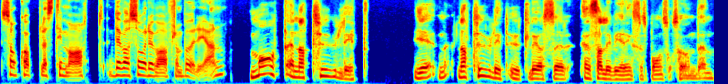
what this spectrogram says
som kopplas till mat. Det var så det var från början. Mat är naturligt, naturligt utlöser en saliveringsrespons hos hunden.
